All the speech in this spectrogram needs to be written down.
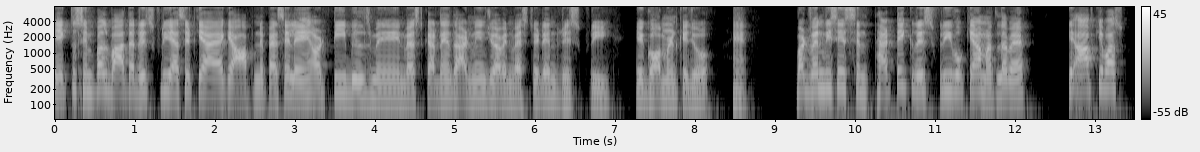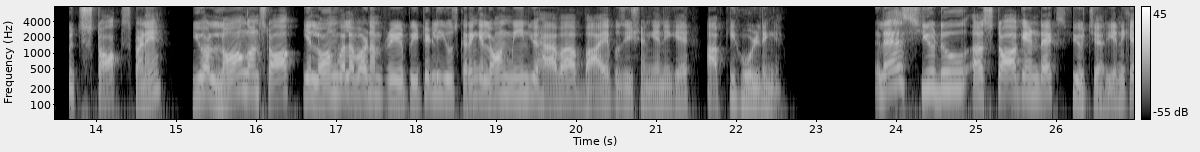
एक तो सिंपल बात है रिस्क फ्री एसेट क्या है कि आपने पैसे लें और टी बिल्स में इन्वेस्ट कर दें that mean you have invested in risk free ये गवर्नमेंट के जो हैं। But when we say synthetic risk free वो क्या मतलब है कि आपके पास कुछ स्टॉक्स पड़े you are long on stock ये लॉन्ग वाला वर्ड हम रिपीटेडली यूज़ करेंगे long mean you have a buy position यानी कि आपकी होल्डिंग है। Less you do a stock index future यानी कि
